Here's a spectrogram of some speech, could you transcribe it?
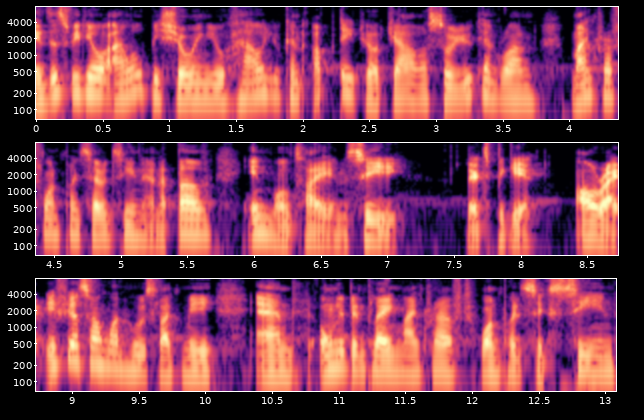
In this video I will be showing you how you can update your Java so you can run Minecraft 1.17 and above in MultiMC. Let's begin. Alright, if you're someone who is like me and only been playing Minecraft 1.16,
